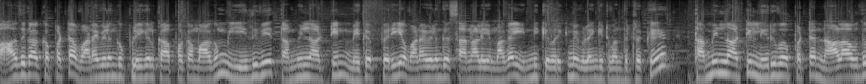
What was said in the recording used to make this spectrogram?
பாதுகாக்கப்பட்ட வனவிலங்கு புலிகள் காப்பகமாகும் இதுவே தமிழ்நாட்டின் மிகப்பெரிய வனவிலங்கு சரணாலயமாக இன்னைக்கு வரைக்குமே விளங்கிட்டு வந்துட்டு இருக்கு. தமிழ்நாட்டில் நிறுவப்பட்ட நாலாவது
